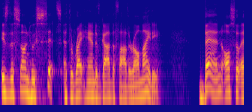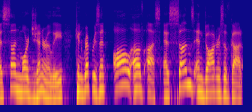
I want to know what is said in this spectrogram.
is the son who sits at the right hand of God the Father Almighty. Ben, also as son more generally, can represent all of us as sons and daughters of God.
